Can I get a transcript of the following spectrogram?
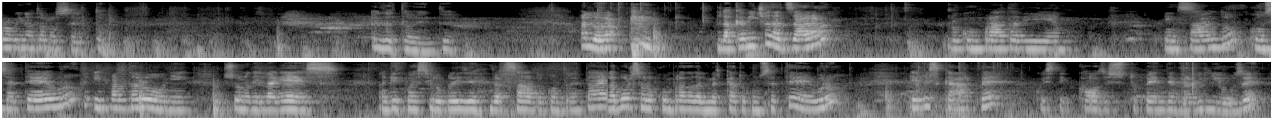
Ho rovinato il rossetto esattamente. Allora la camicia da Zara l'ho comprata di, in saldo con 7 euro. I pantaloni sono della Guess anche questi l'ho presi dal saldo con 30 euro. La borsa l'ho comprata dal mercato con 7 euro. E le scarpe queste cose stupende meravigliose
